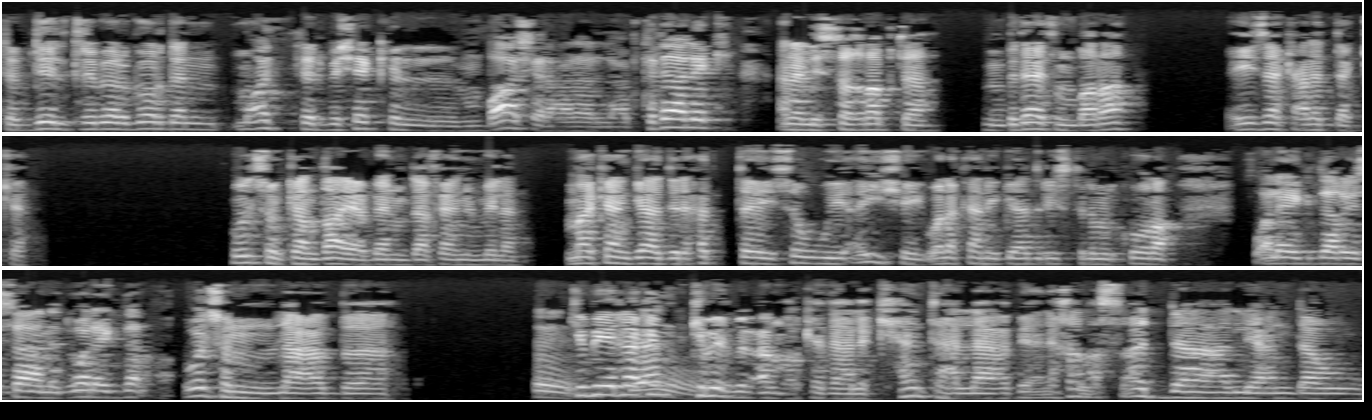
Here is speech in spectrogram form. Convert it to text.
تبديل تريبير جوردن مؤثر بشكل مباشر على اللعب. كذلك أنا اللي استغربته من بداية المباراة إيزاك على الدكة. ويلسون كان ضايع بين مدافعين الميلان. ما كان قادر حتى يسوي أي شيء ولا كان قادر يستلم الكرة ولا يقدر يساند ولا يقدر. ويلسون لاعب كبير لكن يعني كبير بالعمر كذلك. انتهى اللاعب يعني خلاص أدى اللي عنده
